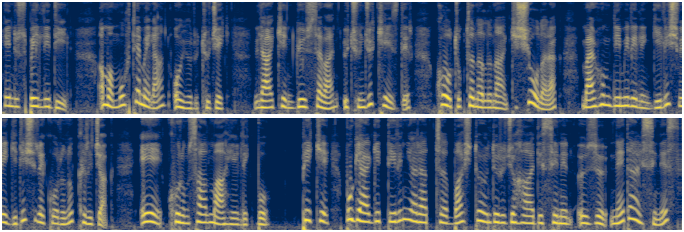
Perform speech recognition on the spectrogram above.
henüz belli değil ama muhtemelen o yürütecek. Lakin Gülseven üçüncü kezdir koltuktan alınan kişi olarak merhum Demirel'in geliş ve gidiş rekorunu kıracak. E kurumsal mahirlik bu. Peki bu gelgitlerin yarattığı baş döndürücü hadisenin özü ne dersiniz?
